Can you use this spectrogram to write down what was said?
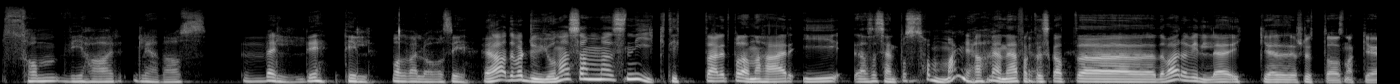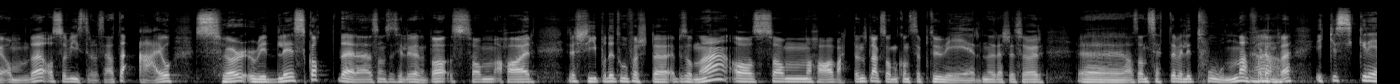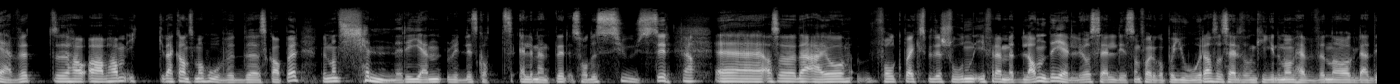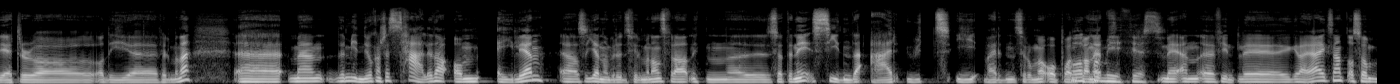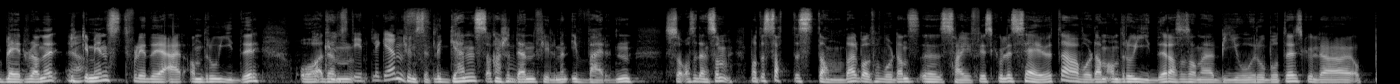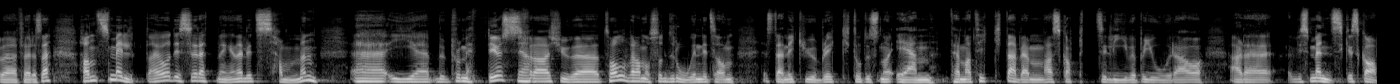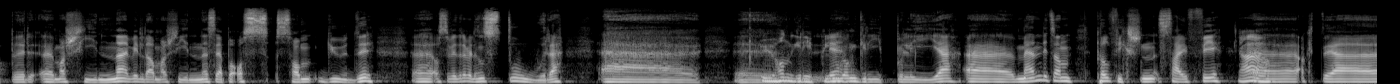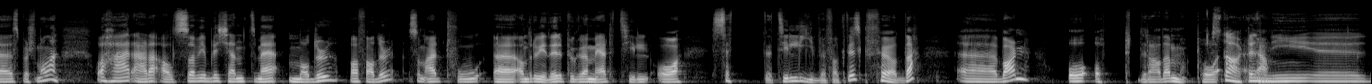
Som vi har gleda oss veldig til, må det være lov å si. Ja, det var du, Jonas, som sniktitta litt på denne her i altså sent på sommeren, Ja. mener jeg faktisk at uh, det var, og ville ikke slutte å snakke om det. Og så viser det seg at det er jo sir Ridley Scott, dere som Cecilie er på, som har regi på de to første episodene, og som har vært en slags sånn konseptuerende regissør. Uh, altså Han setter veldig tonen da, for Ja. de andre. Ikke skrevet av ham. ikke det er ikke han som er hovedskaper, men man kjenner igjen Ridley Scott-elementer så det suser. Ja. Eh, altså Det er jo folk på ekspedisjon i fremmed land. Det gjelder jo selv de som foregår på jorda. altså Selv sånn Kingdom of Heaven og Gladiator og, og de filmene. Eh, men det minner jo kanskje særlig da om Alien, eh, altså gjennombruddsfilmen hans fra 1979, siden det er ut i verdensrommet og på en Og planet Prometheus. med en uh, fiendtlig greie. ikke sant? Og som Blade Runner, Ja. ikke minst, fordi det er androider. Og, Og den- kunstig intelligens. kunstig intelligens, og kanskje den filmen i verden så, altså Den som på en måte satte standard både for hvordan uh, sci-fi skulle se ut, da, og hvordan androider, altså sånne bioroboter, skulle oppføre seg. Han smelta jo disse retningene litt sammen eh, i uh, Prometheus Ja. fra 2012, hvor han også dro inn litt sånn Stanley Kubrick 2001-tematikk. der Hvem har skapt livet på jorda? og er det, Hvis mennesket skaper uh, maskinene, vil da maskinene se på oss som guder? Eh, og så videre. Veldig sånn store eh, eh, Uhåndgripelige. Uhåndgripelige, eh, men litt sånn Pulp Fiction-sci-fi-aktige Ja, spørsmål. da. Og her er det altså vi blir kjent med Mother og Father, som er to eh, androider programmert til å sette til live, faktisk. Føde eh, barn. Og oppdra dem på Starte en ja. ny eh,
